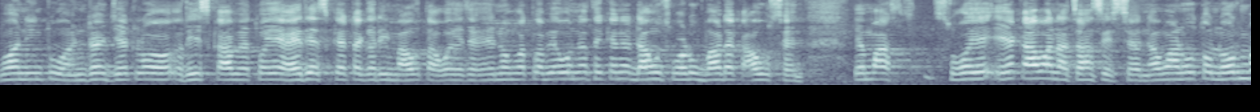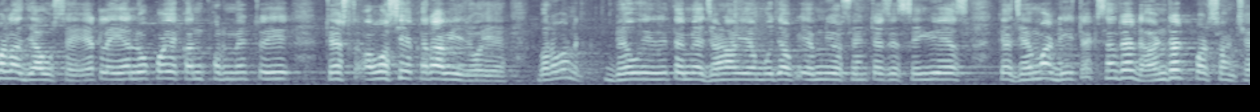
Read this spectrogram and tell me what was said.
વન ઇન્ટુ હંડ્રેડ જેટલો રિસ્ક આવે તો એ હાઈ રિસ્ક કેટેગરીમાં આવતા હોય છે. એનો મતલબ એવો નથી કે એને ડાઉન્સવાળું બાળક આવશે જ. એમાં સોએ એક આવવાના ચાન્સીસ છે. નવ્વાણું તો નોર્મલ જ આવશે. એટલે એ લોકોએ કન્ફર્મેટરી ટેસ્ટ અવશ્ય કરાવવી જોઈએ. બરાબર ને? જેવી રીતે મેં જણાવ્યા મુજબ એમનીઓ સેન્ટેસિસ, સીવીએસ કે જેમાં ડિટેક્શન રેટ હંડ્રેડ પર્સન્ટ છે.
